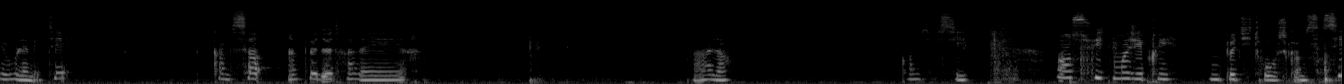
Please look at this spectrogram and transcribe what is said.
Et vous la mettez comme ça, un peu de travers. Voilà. Comme ceci. Ensuite, moi j'ai pris une petite rose comme ceci.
